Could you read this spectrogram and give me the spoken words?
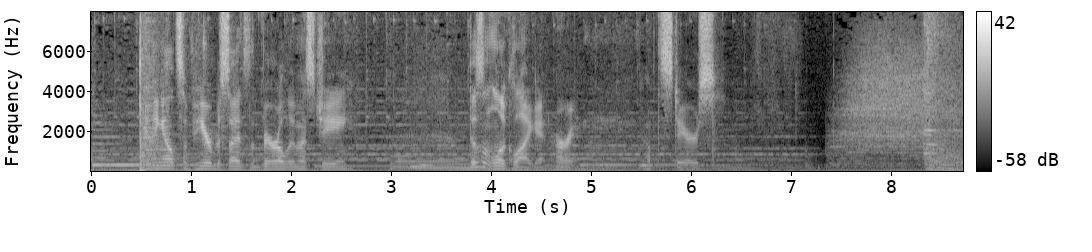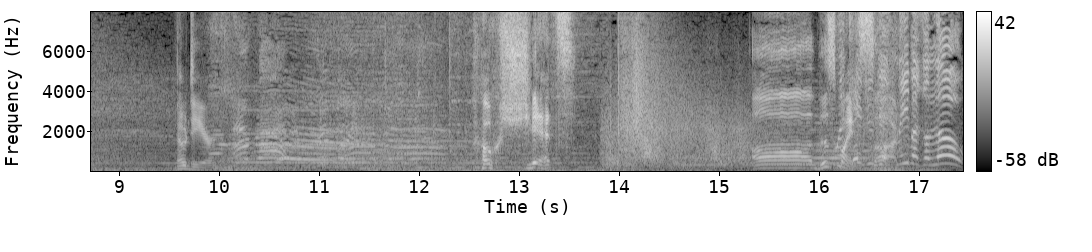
Anything else up here besides the barrel MSG? Doesn't look like it. All right, up the stairs. No deer. Oh shit. Uh, this Why might suck. leave us alone?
